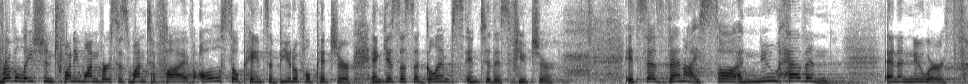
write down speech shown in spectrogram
Revelation 21, verses 1 to 5, also paints a beautiful picture and gives us a glimpse into this future. It says, Then I saw a new heaven and a new earth.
